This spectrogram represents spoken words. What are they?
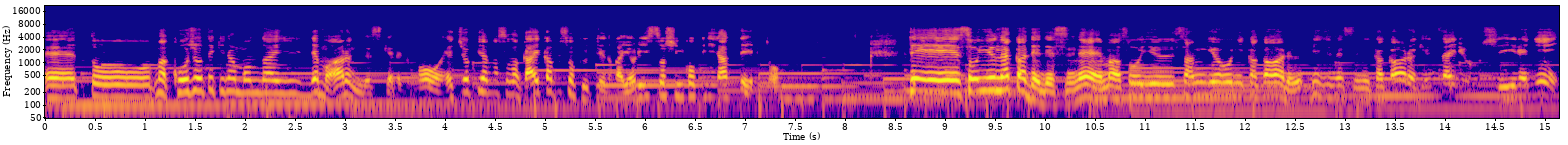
えーっと、まあ、工場的な問題でもあるんですけれども、エチオピアのその外貨不足っていうのがより一層深刻になっていると。で、そういう中でですね、まあそういう産業に関わる、ビジネスに関わる原材料の仕入れに、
